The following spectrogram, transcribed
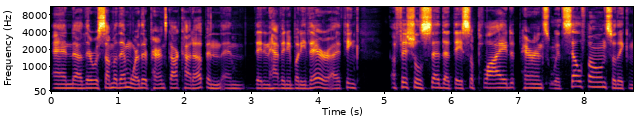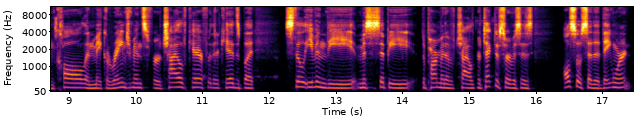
And uh, there was some of them where their parents got caught up and, and they didn't have anybody there. I think officials said that they supplied parents with cell phones so they can call and make arrangements for childcare for their kids. But still, even the Mississippi Department of Child Protective Services also said that they weren't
